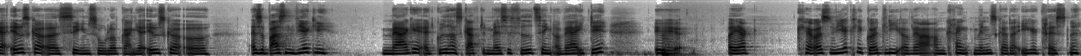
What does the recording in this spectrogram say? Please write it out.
jeg elsker at se en solopgang. Jeg elsker at, altså bare sådan virkelig mærke, at Gud har skabt en masse fede ting og være i det. Øh, og jeg kan også virkelig godt lide at være omkring mennesker, der ikke er kristne,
